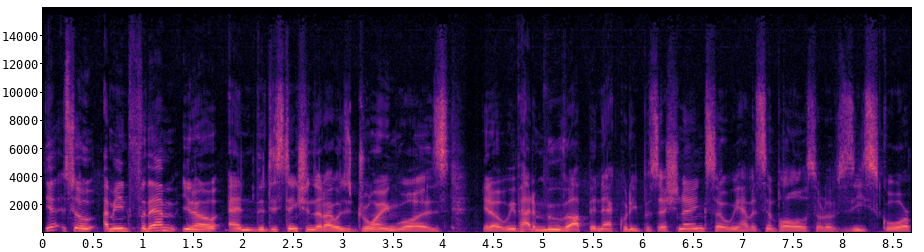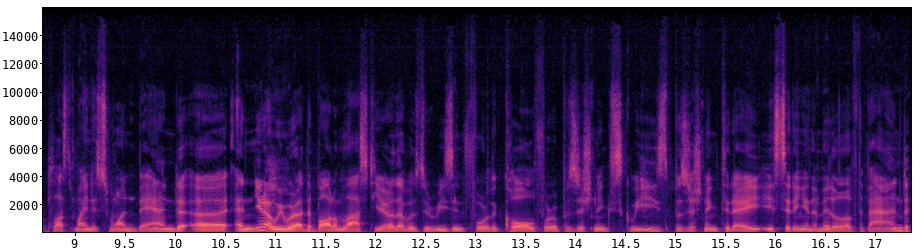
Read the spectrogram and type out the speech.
Yeah, so I mean, for them, you know, and the distinction that I was drawing was you know, we've had to move up in equity positioning. So we have a simple sort of Z score plus minus one band. Uh, and, you know, we were at the bottom last year. That was the reason for the call for a positioning squeeze. Positioning today is sitting in the middle of the band.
